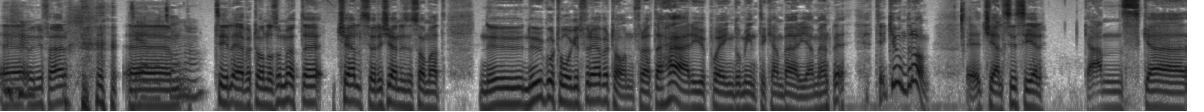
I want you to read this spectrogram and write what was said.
Eh, ungefär. Everton, Ehm, ja. till Everton och så mötte Chelsea och det kändes ju som att nu, nu går tåget för Everton för att det här är ju poäng de inte kan bärga men det kunde de. Eh, Chelsea ser ganska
